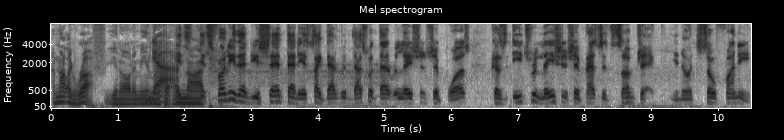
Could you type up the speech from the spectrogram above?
I'm not like rough. You know what I mean? Yeah. Like I'm it's, not. it's funny that you said that it's like that that's what that relationship was because each relationship has its subject you know it's so funny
